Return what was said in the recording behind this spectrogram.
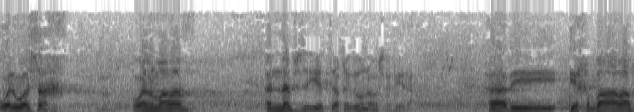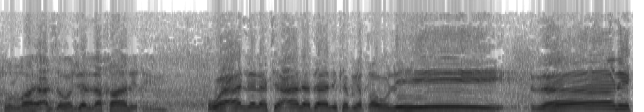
والوسخ والمرض النفسي يتخذونه سبيلا. هذه إخبارات الله عز وجل خالقهم وعلل تعالى ذلك بقوله ذلك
